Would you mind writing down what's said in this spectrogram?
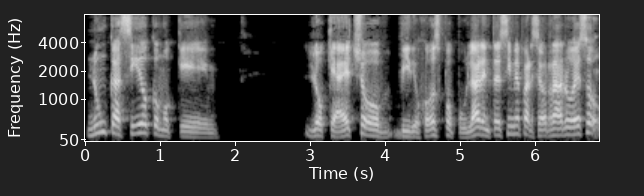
nunca ha sido como que lo que ha hecho videojuegos popular. Entonces sí me pareció raro eso.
